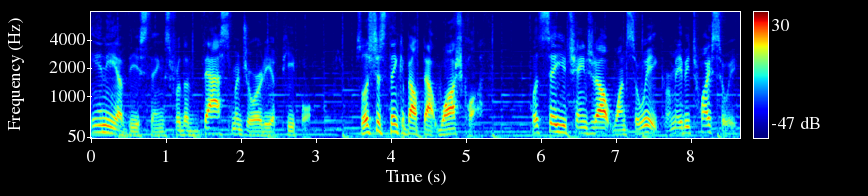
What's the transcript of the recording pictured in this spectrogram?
any of these things for the vast majority of people. So let's just think about that washcloth. Let's say you change it out once a week or maybe twice a week.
